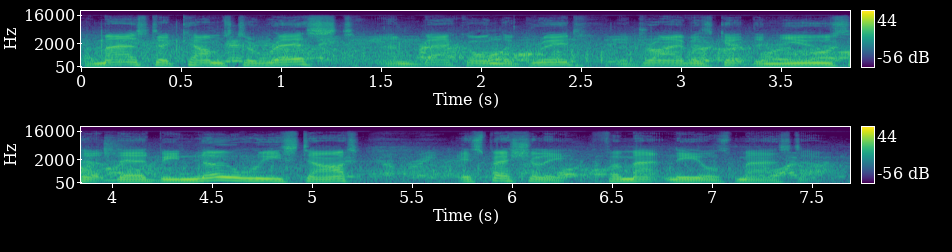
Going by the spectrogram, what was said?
The Mazda comes to rest and back on the grid. The drivers get the news that there'd be no restart, especially for Matt Neal's Mazda.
